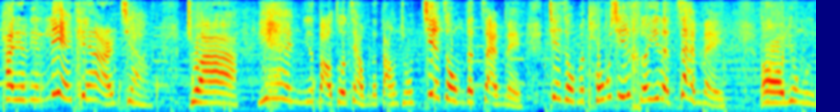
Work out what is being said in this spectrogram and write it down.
还有你裂天而降，主啊，愿你的宝座在我们的当中，借着我们的赞美，借着我们同心合一的赞美，哦，用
